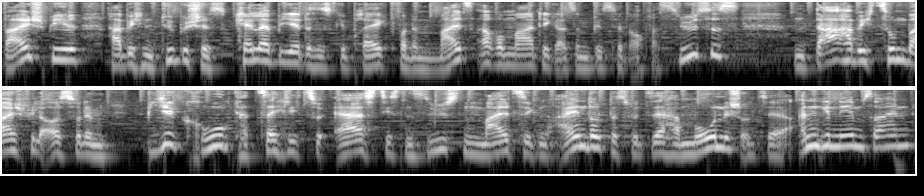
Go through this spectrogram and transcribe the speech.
Beispiel habe ich ein typisches Kellerbier, das ist geprägt von einem Malzaromatik, also ein bisschen auch was Süßes. Und da habe ich zum Beispiel aus so einem Bierkrug tatsächlich zuerst diesen süßen, malzigen Eindruck. Das wird sehr harmonisch und sehr angenehm sein.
